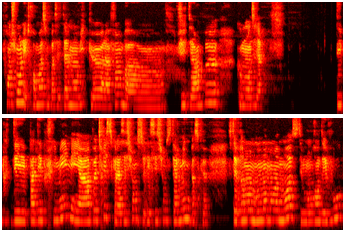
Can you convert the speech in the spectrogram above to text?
franchement les trois mois sont passés tellement vite que à la fin bah j'étais un peu comment dire pas déprimée mais un peu triste que les sessions se terminent parce que c'était vraiment mon moment à moi c'était mon rendez-vous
